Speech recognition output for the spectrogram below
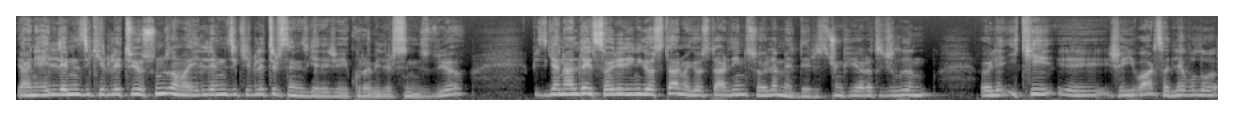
Yani ellerinizi kirletiyorsunuz ama ellerinizi kirletirseniz geleceği kurabilirsiniz diyor. Biz genelde söylediğini gösterme, gösterdiğini söyleme deriz. Çünkü yaratıcılığın öyle iki e, şeyi varsa, level'ı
